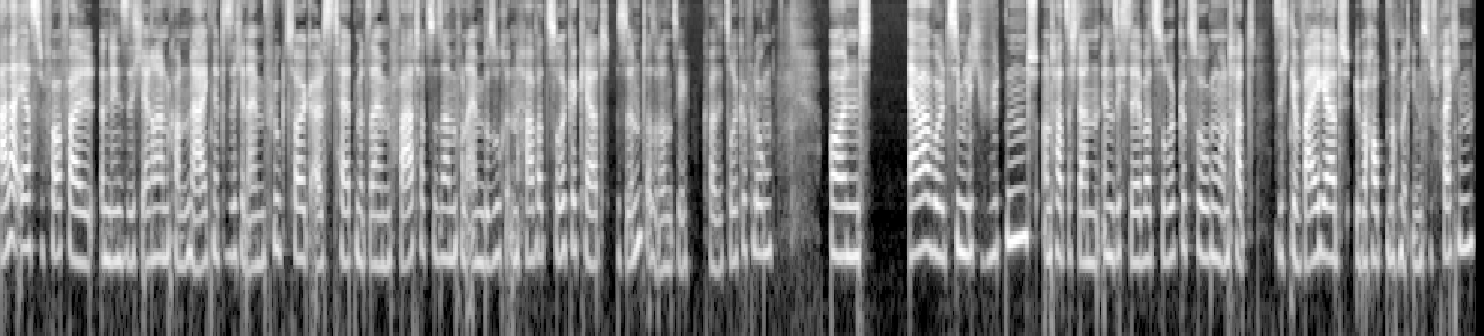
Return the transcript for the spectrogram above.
allererste Vorfall, an den sie sich erinnern konnten, ereignete sich in einem Flugzeug, als Ted mit seinem Vater zusammen von einem Besuch in Harvard zurückgekehrt sind. Also da sind sie quasi zurückgeflogen. Und er war wohl ziemlich wütend und hat sich dann in sich selber zurückgezogen und hat sich geweigert, überhaupt noch mit ihnen zu sprechen.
